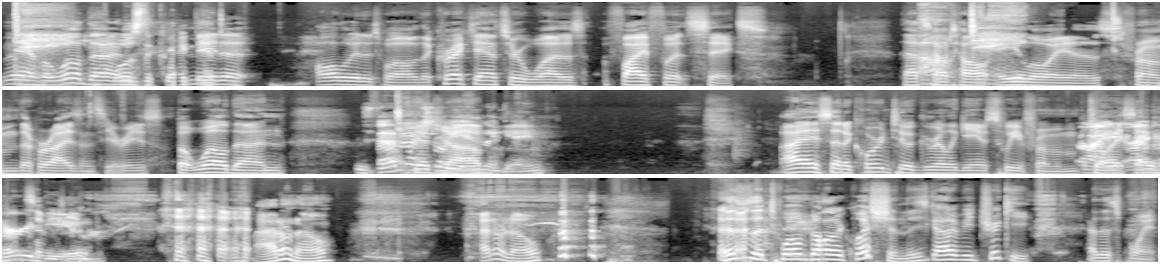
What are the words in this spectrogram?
Man, but well done. What was the correct Made answer? it all the way to twelve. The correct answer was five foot six. That's how Oh, tall dang. Aloy is from the Horizon series. But well done. Is that Good actually job. in the game? I said according to a Guerrilla Games tweet from July I, I 7th, heard 17. you. I don't know. I don't know. this is a twelve dollar question. These got to be tricky at this point.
